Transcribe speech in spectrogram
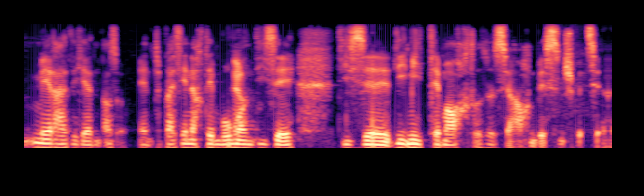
mehrheitlich, also Enterprise, je nachdem, wo ja. man diese, diese Limite macht. Also das ist ja auch ein bisschen speziell.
